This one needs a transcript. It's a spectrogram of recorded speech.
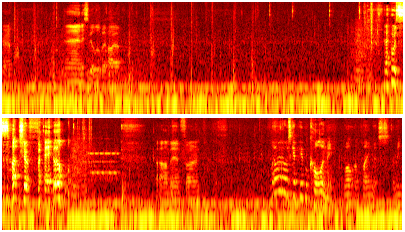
Yeah. And it needs to be a little bit higher. That was such a fail! oh man, phone. Why do I always get people calling me while I'm playing this? I mean,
